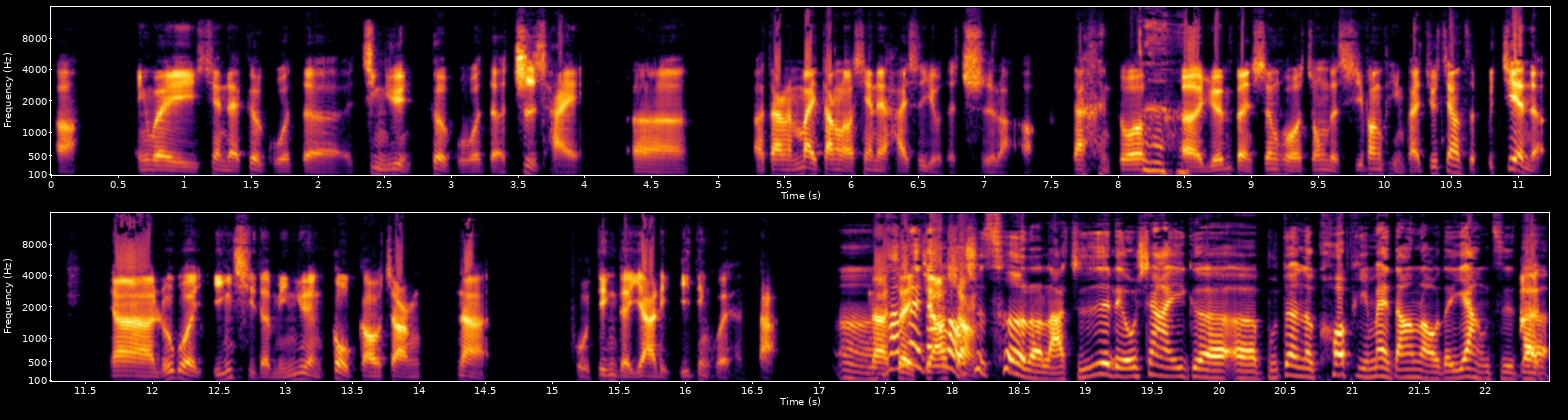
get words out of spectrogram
啊，因为现在各国的禁运、各国的制裁，呃呃，当然麦当劳现在还是有的吃了啊，但很多 呃原本生活中的西方品牌就这样子不见了。那如果引起的民怨够高涨，那普丁的压力一定会很大。嗯，那再加上是撤了啦，只是留下一个呃不断的 copy 麦当劳的样子的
